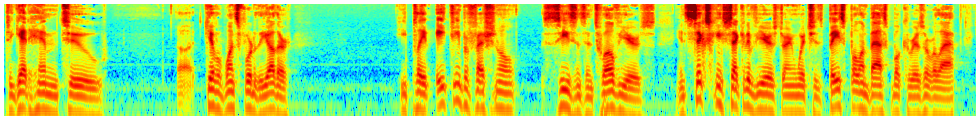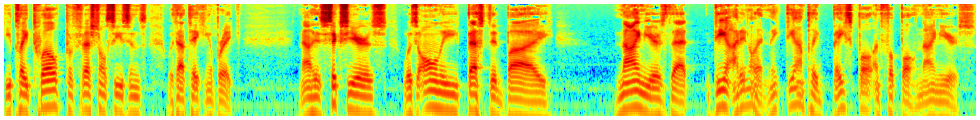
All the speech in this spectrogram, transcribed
to get him to uh, give up one sport or the other. He played 18 professional seasons in 12 years. In six consecutive years during which his baseball and basketball careers overlapped, he played 12 professional seasons without taking a break. Now, his six years was only bested by nine years that Deion, I didn't know that Nate Deion played baseball and football nine years.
